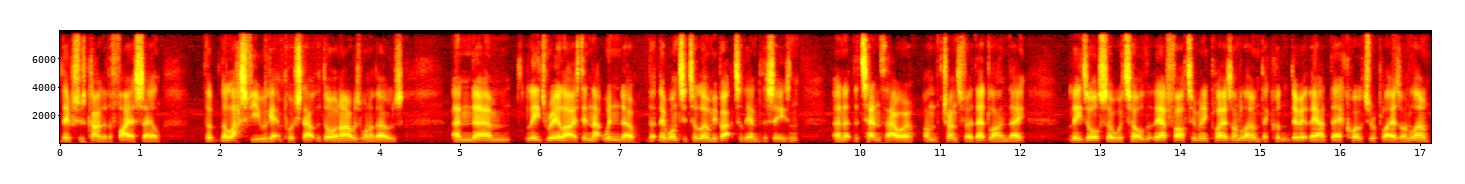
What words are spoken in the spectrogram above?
This was kind of the fire sale. The the last few were getting pushed out the door, and I was one of those. And um, Leeds realised in that window that they wanted to loan me back till the end of the season. And at the 10th hour on the transfer deadline day, Leeds also were told that they had far too many players on loan. They couldn't do it. They had their quota of players on loan.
